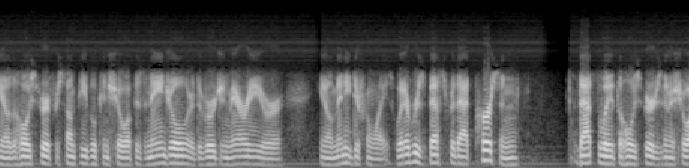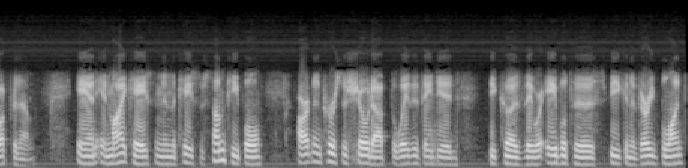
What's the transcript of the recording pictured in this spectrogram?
You know, the Holy Spirit for some people can show up as an angel or the Virgin Mary or, you know, many different ways. Whatever is best for that person, that's the way that the Holy Spirit is going to show up for them. And in my case, and in the case of some people, Arten and Persis showed up the way that they did because they were able to speak in a very blunt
